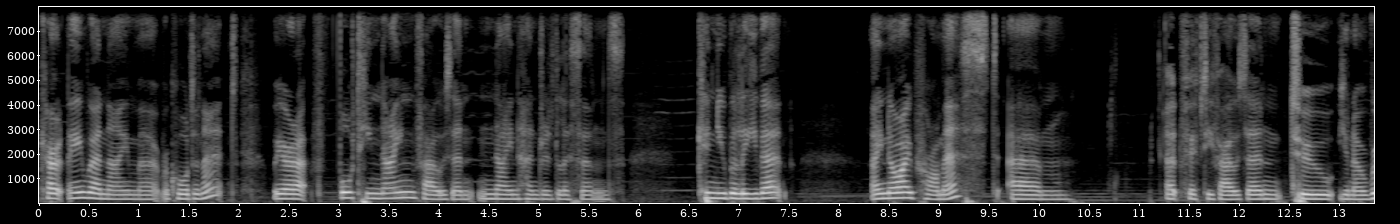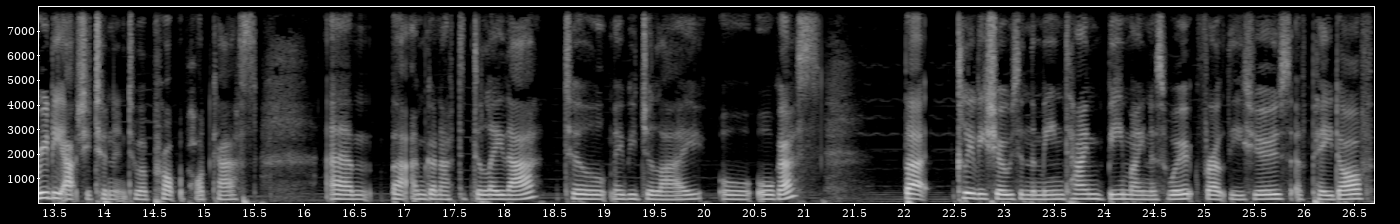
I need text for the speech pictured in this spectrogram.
currently, when I'm uh, recording it, we are at 49,900 listens. Can you believe it? I know I promised um, at 50,000 to, you know, really actually turn it into a proper podcast. Um, but I'm going to have to delay that till maybe July or August. But clearly shows in the meantime, B minus work throughout these years have paid off.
